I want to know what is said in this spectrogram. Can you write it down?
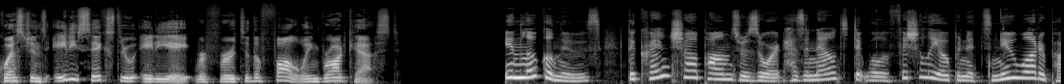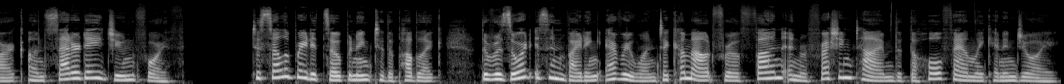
Questions 86 through 88 refer to the following broadcast. In local news, the Crenshaw Palms Resort has announced it will officially open its new water park on Saturday, June 4th. To celebrate its opening to the public, the resort is inviting everyone to come out for a fun and refreshing time that the whole family can enjoy.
